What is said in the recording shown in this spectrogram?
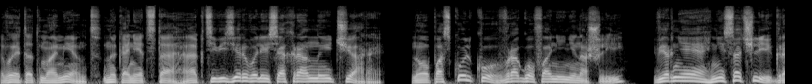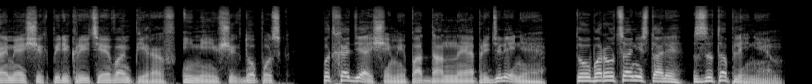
В этот момент, наконец-то, активизировались охранные чары, но поскольку врагов они не нашли, вернее, не сочли громящих перекрытия вампиров, имеющих допуск, подходящими под данное определение, то бороться они стали с затоплением.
